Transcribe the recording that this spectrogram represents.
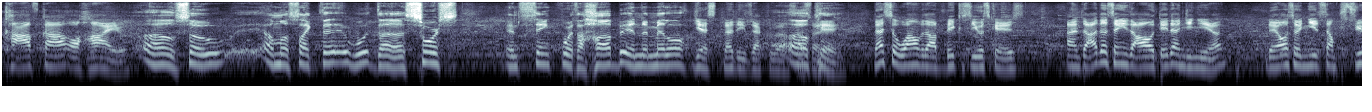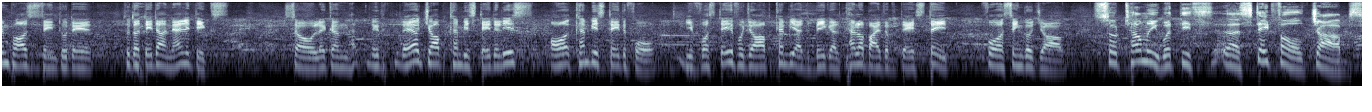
Kafka, or Hive. Oh, so almost like the, the source and sink with a hub in the middle? Yes, that's exactly right. Okay. That's, that's one of the biggest use case. And the other thing is our data engineer, they also need some stream processing to the, to the data analytics. So they can, their job can be stateless or can be stateful. If a stateful job can be as big as terabytes of data state for a single job. So tell me, with these uh, stateful jobs,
